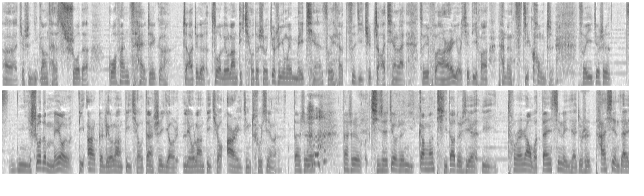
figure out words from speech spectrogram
呃，就是你刚才说的，郭帆在这个找这个做《流浪地球》的时候，就是因为没钱，所以他自己去找钱来，所以反而有些地方他能自己控制，所以就是你说的没有第二个《流浪地球》，但是有《流浪地球二》已经出现了，但是。但是，其实就是你刚刚提到这些，你突然让我担心了一下，就是他现在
